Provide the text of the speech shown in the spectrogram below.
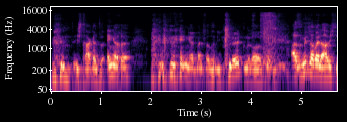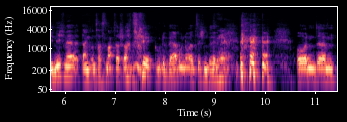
Ich trage halt so engere, dann hängen halt manchmal so die Klöten raus. Also mittlerweile habe ich die nicht mehr, dank unserer Snoxer-Shorts. Gute Werbung nochmal zwischendrin. Ja. Und ähm,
